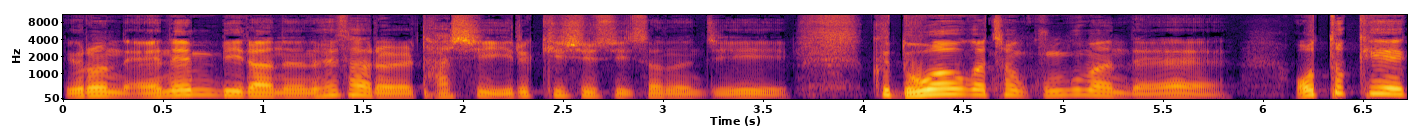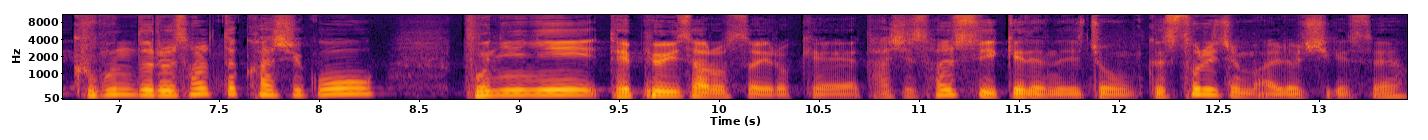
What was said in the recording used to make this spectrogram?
이런 NMB라는 회사를 다시 일으키실 수 있었는지 그 노하우가 참 궁금한데 어떻게 그분들을 설득하시고 본인이 대표이사로서 이렇게 다시 설 수 있게 됐는지 좀 그 스토리 좀 알려주시겠어요?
